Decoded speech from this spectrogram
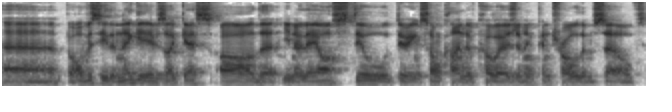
Uh, but obviously, the negatives, I guess, are that you know they are still doing some kind of coercion and control themselves,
